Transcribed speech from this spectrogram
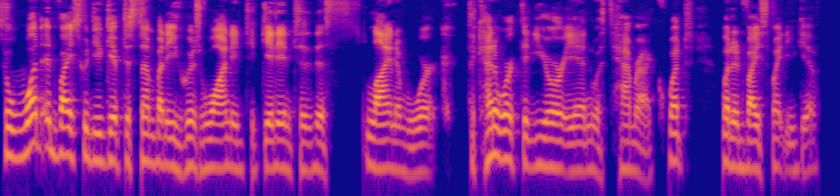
So, what advice would you give to somebody who is wanting to get into this line of work, the kind of work that you're in with Tamarack? What what advice might you give?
